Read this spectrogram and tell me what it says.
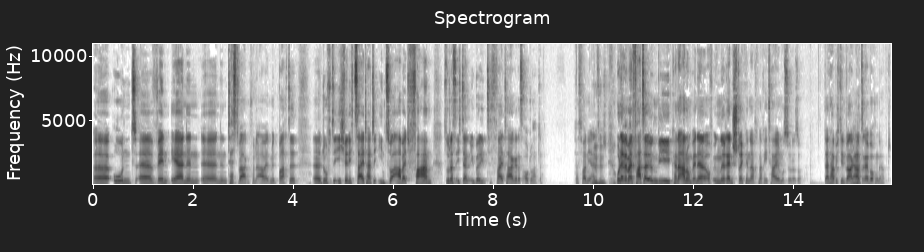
Äh, und äh, wenn er einen, äh, einen Testwagen von der Arbeit mitbrachte, äh, durfte ich, wenn ich Zeit hatte, ihn zur Arbeit fahren, so dass ich dann über die zwei Tage das Auto hatte. Das waren die einzigen. Oder wenn mein Vater irgendwie, keine Ahnung, wenn er auf irgendeine Rennstrecke nach, nach Italien musste oder so. Dann habe ich den Wagen Ja. halt drei Wochen gehabt.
